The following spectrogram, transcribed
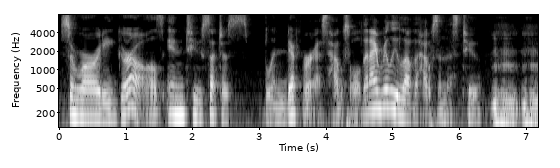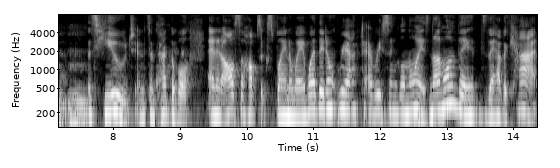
sorority girls into such a splendiferous household. And I really love the house in this too. Mm-hmm, mm-hmm, mm-hmm. It's huge and it's impeccable. and it also helps explain away why they don't react to every single noise. Not only they do they have a cat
